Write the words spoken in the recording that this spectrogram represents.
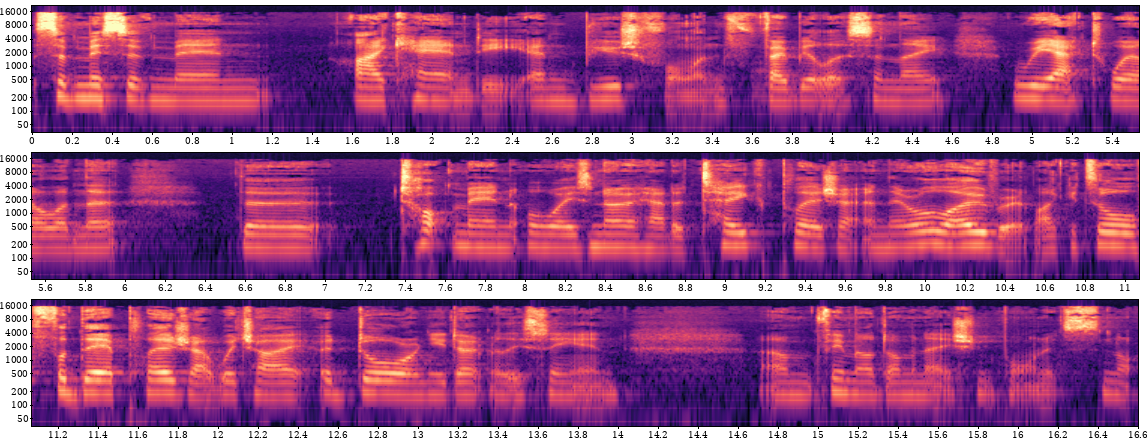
submissive men eye candy and beautiful and fabulous and they react well and the the top men always know how to take pleasure and they're all over it. Like it's all for their pleasure which I adore and you don't really see in um, female domination porn. It's not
